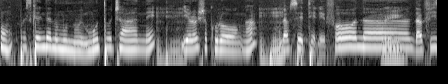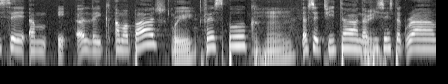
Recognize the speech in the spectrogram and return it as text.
Oh, Pascal nda ni umuntu muto cyane yoroshe kuronka ndafise telefone ndafise amapaje facebook ndafise twitter ndafise instagram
